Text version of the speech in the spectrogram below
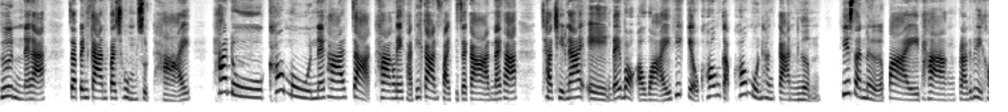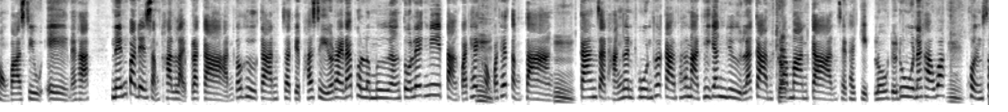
ขึ้นนะคะ จะเป็นการประชุมสุดท้าย ถ้าดูข้อมูลนะคะจากทางเลขาธิการฝ่ายกิจการนะคะ ชาชิน่าเองได้บอกเอาไว้ที่เกี่ยวข้องกับข้อมูลทางการเงิน ที่เสนอไปทางประธานาธิบดีของบราซิลเองนะคะ เน้นประเด็นสำคัญหลายประการก็คือการจัดเก็บภาษีรายได้พลเมือง ตัวเลขหนี้ต่างประเทศอืมของประเทศต่างอืมๆการจัดหาเงินทุนเพื่อการพัฒนาที่ยั่งยืน และการคปรับระมาณการเศรษฐกิจโลกเดี๋ยวดูนะคะว่าอืมผลส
